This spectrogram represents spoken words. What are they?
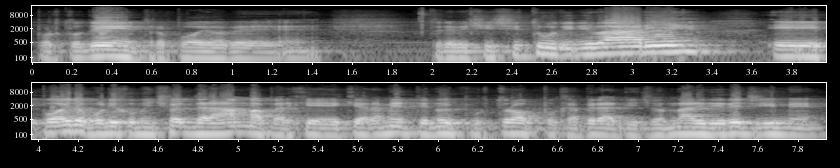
porto dentro, poi vabbè, tutte le vicissitudini varie e poi dopo lì cominciò il dramma perché chiaramente noi purtroppo capirà di giornali di regime,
